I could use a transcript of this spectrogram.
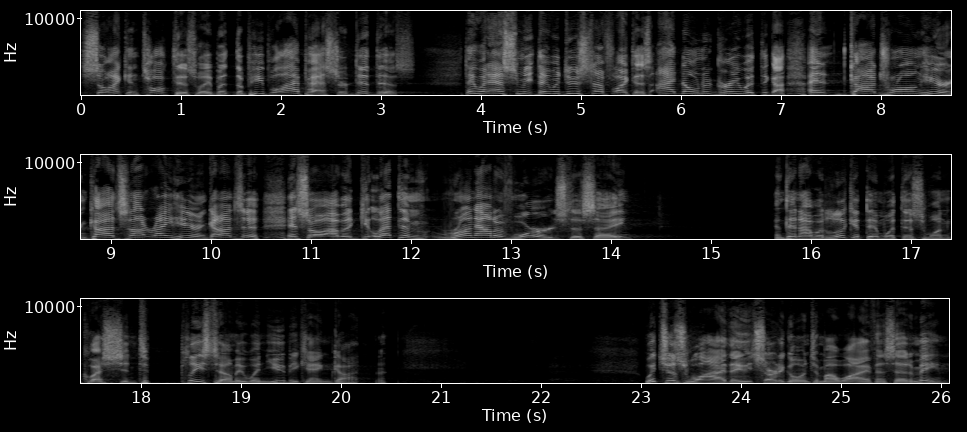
so I can talk this way, but the people I pastor did this. They would ask me, they would do stuff like this. I don't agree with the guy. And God's wrong here, and God's not right here, and God's it. And so I would get, let them run out of words to say. And then I would look at them with this one question Please tell me when you became God. Which is why they started going to my wife instead of me.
